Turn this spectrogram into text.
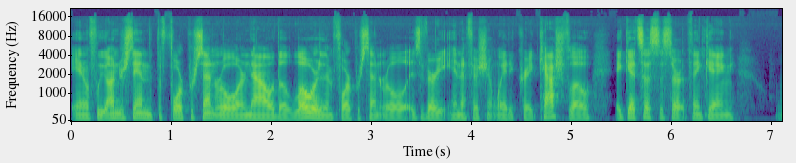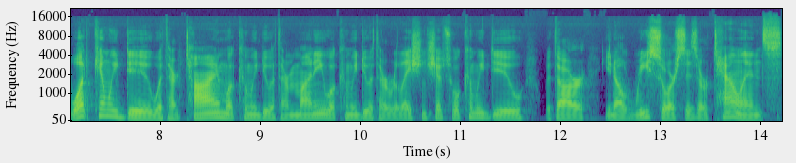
and if we understand that the 4% rule or now the lower than 4% rule is a very inefficient way to create cash flow, it gets us to start thinking, what can we do with our time? What can we do with our money? What can we do with our relationships? What can we do with our, you know, resources or talents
